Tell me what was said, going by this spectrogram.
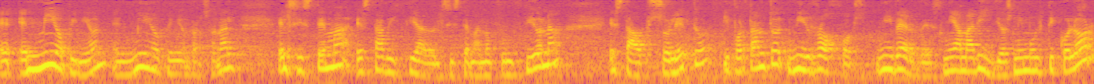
En, mi opinión, en mi opinión personal, el sistema está viciado, el sistema no funciona, está obsoleto y por tanto ni rojos, ni verdes, ni amarillos, ni multicolor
